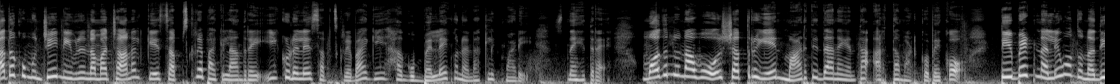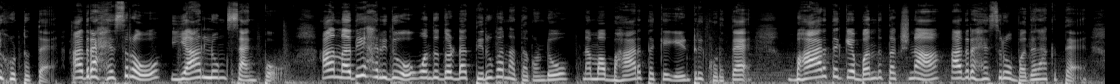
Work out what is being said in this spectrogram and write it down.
ಅದಕ್ಕೂ ಮುಂಚೆ ನೀವು ನಮ್ಮ ಚಾನಲ್ಗೆ ಸಬ್ಸ್ಕ್ರೈಬ್ ಆಗಿಲ್ಲ ಅಂದ್ರೆ ಈ ಕೂಡಲೇ ಸಬ್ಸ್ಕ್ರೈಬ್ ಆಗಿ ಹಾಗೂ ಬೆಲ್ಲೈಕನನ್ನು ಕ್ಲಿಕ್ ಮಾಡಿ. ಸ್ನೇಹಿತರೆ, ಮೊದಲು ನಾವು ಶತ್ರು ಏನು ಮಾಡ್ತಿದ್ದಾನೆ ಅಂತ ಅರ್ಥ ಮಾಡ್ಕೋಬೇಕು. ಟಿಬೆಟ್ನಲ್ಲಿ ಒಂದು ನದಿ ಹುಟ್ಟುತ್ತೆ. ಅದರ ಹೆಸರು ಯಾರ್ಲುಂಗ್ ಸ್ಯಾಂಗ್ಪೋ. ಆ ನದಿ ಹರಿದು ಒಂದು ದೊಡ್ಡ ತಿರುವನ್ನ ತಗೊಂಡು ನಮ್ಮ ಭಾರತಕ್ಕೆ ಎಂಟ್ರಿ ಕೊಡುತ್ತೆ. ಭಾರತಕ್ಕೆ ಬಂದ ತಕ್ಷಣ ಅದರ ಹೆಸರು ಬದಲಾಗುತ್ತೆ.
